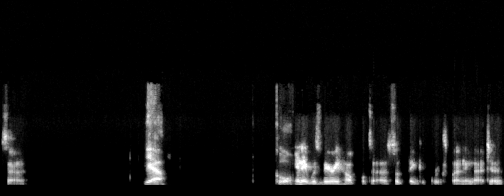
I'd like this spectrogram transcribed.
So Yeah. Cool. and it was very helpful to us. So thank you for explaining that too.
